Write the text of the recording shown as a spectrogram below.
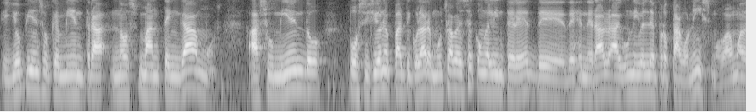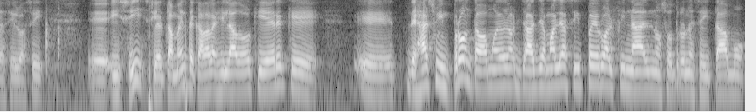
Y yo pienso que mientras nos mantengamos asumiendo posiciones particulares, muchas veces con el interés de, generar algún nivel de protagonismo, vamos a decirlo así. Eh, y sí, ciertamente cada legislador quiere que eh, dejar su impronta, vamos a llamarle así, pero al final nosotros necesitamos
